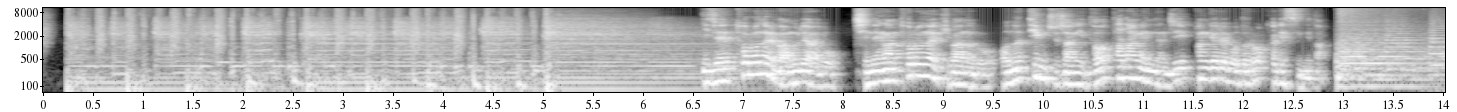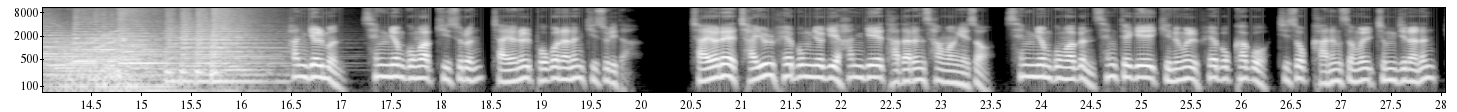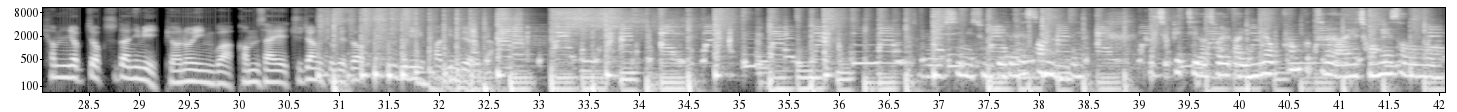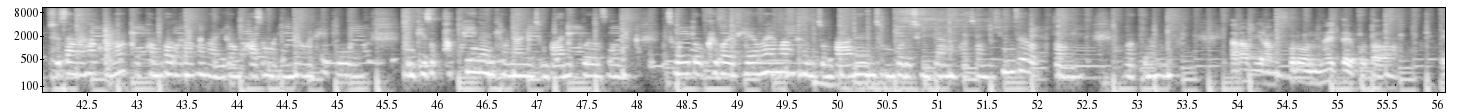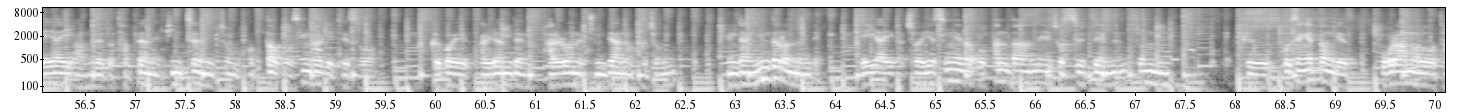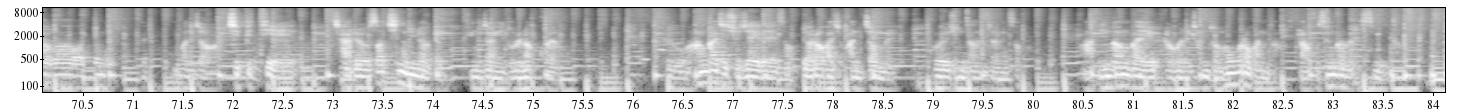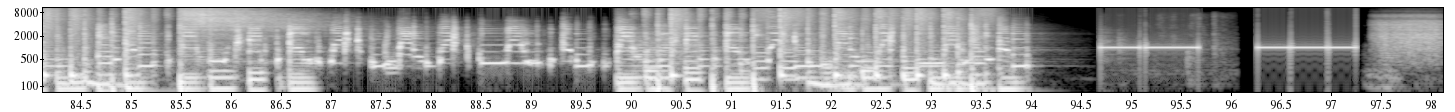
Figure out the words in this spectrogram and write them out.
이제 토론을 마무리하고 진행한 토론을 기반으로 어느 팀 주장이 더 타당했는지 판결해 보도록 하겠습니다. 판결문 생명공학 기술은 자연을 복원하는 기술이다. 자연의 자율 회복력이 한계에 다다른 상황에서 생명공학은 생태계의 기능을 회복하고 지속 가능성을 증진하는 협력적 수단임이 변호인과 검사의 주장 속에서 충분히 확인되었다. 열심히 준비를 했었는데 그 GPT가 저희가 입력 프롬프트를 아예 정해서 주장을 하거나 뭐 반박을 하거나 이런 과정을 입력을 해도 좀 계속 바뀌는 경향이 좀 많이 보여서 저희도 그걸 대응할 만큼 좀 많은 정보를 준비하는 과정이 힘들었던 것 같긴 합니다. 사람이랑 토론할 때보다 AI가 아무래도 답변에 빈틈이 좀 없다고 생각이 돼서 그거에 관련된 반론을 준비하는 과정이 굉장히 힘들었는데 AI가 저희의 승리라고 판단해 줬을 때는 좀 그 고생했던 게 보람으로 다가왔던 것 같아요. 먼저 GPT의 자료 서치 능력에 굉장히 놀랐고요. 그리고 한 가지 주제에 대해서 여러 가지 관점을 보여준다는 점에서 아, 인간과의 벽을 점점 허물어 간다라고 생각을 했습니다.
